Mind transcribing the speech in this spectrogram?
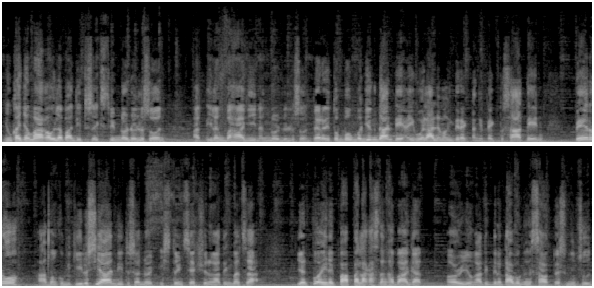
yung kanyang mga kaulapan dito sa extreme northern Luzon at ilang bahagi ng northern Luzon. Pero itong buong bagyong Dante ay wala namang direktang epekto sa atin. Pero habang kumikilos yan dito sa northeastern section ng ating bansa, yan po ay nagpapalakas ng habagat or yung ating tinatawag ng southwest monsoon.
